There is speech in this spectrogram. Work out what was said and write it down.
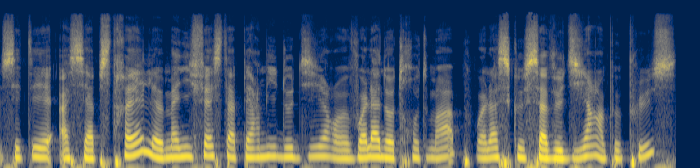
c'était assez abstrait. Le manifeste a permis de dire voilà notre roadmap, voilà ce que ça veut dire un peu plus.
